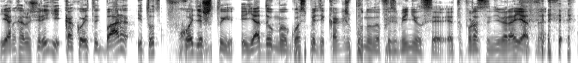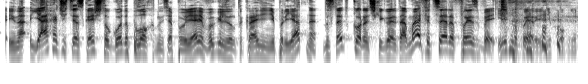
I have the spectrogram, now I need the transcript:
Я нахожусь в Риге, какой-то бар, и тут входишь ты. И я думаю, господи, как же Пунунов изменился. Это просто невероятно. И на... я хочу тебе сказать, что годы плохо на тебя повлияли, выглядел ты крайне неприятно. Достают корочки, говорят, а мы офицеры ФСБ или ФБР, я не помню.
